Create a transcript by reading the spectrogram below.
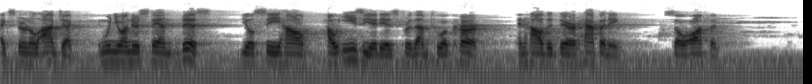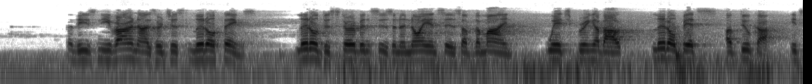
external object. And when you understand this, you'll see how, how easy it is for them to occur and how that they're happening so often. These nivarnas are just little things, little disturbances and annoyances of the mind which bring about little bits of dukkha. It's,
